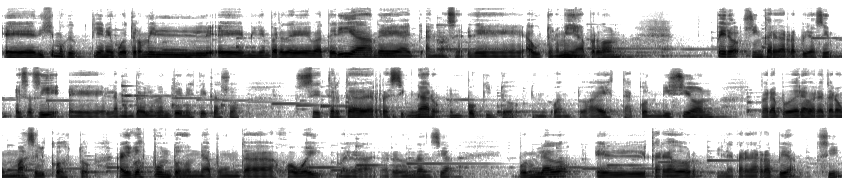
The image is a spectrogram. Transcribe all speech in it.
Eh, dijimos que tiene 4000 eh, mAh de batería, de, autonomía, perdón, pero sin carga rápida, ¿sí? Es así, eh, lamentablemente en este caso se trata de resignar un poquito en cuanto a esta condición para poder abaratar aún más el costo. Hay dos puntos donde apunta Huawei, valga la redundancia. Por un lado, el cargador y la carga rápida, ¿sí?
